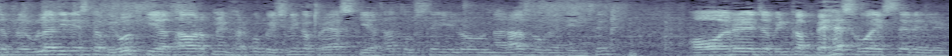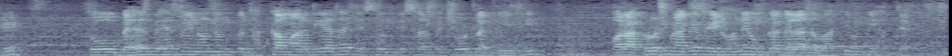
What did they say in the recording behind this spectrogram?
जब नरूला जी ने इसका विरोध किया था और अपने घर को बेचने का प्रयास किया था तो उससे ये लोग नाराज़ हो गए थे इनसे। और जब इनका बहस हुआ इससे रिलेटेड तो बहस बहस में इन्होंने उनको धक्का मार दिया था, जिससे उनके सर पे चोट लग गई थी और आक्रोश में आके फिर इन्होंने उनका गला दबा के उनकी हत्या कर दी।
